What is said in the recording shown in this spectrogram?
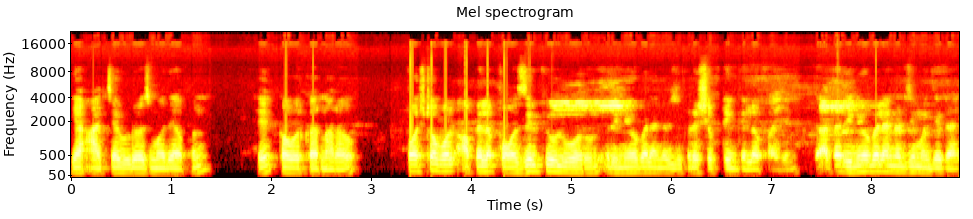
या आजच्या व्हिडिओजमध्ये आपण हे कव्हर करणार आहोत. फर्स्ट ऑफ ऑल आपल्याला फॉझिल फ्युल वरून रिन्युएबल एनर्जीकडे शिफ्टिंग केलं पाहिजे. तर आता रिन्युएबल एनर्जी म्हणजे काय?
